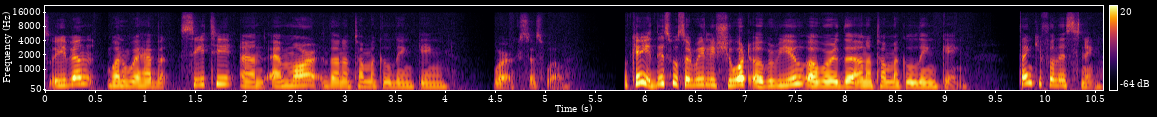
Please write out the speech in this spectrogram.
So even when we have CT and MR, the anatomical linking works as well. Okay, this was a really short overview over the anatomical linking. Thank you for listening.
